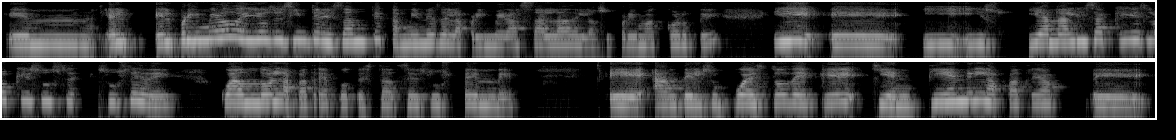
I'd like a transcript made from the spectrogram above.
Em, el, primero de ellos es interesante, también es de la primera sala de la Suprema Corte y, eh, y, analiza qué es lo que sucede cuando la patria potestad se suspende eh, ante el supuesto de que quien tiene la patria, eh,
